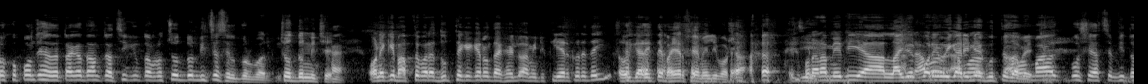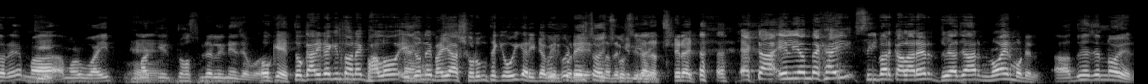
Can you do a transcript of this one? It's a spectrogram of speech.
লক্ষ পঞ্চাশ হাজার টাকা দাম চাচ্ছি কিন্তু আমরা চোদ্দ নিচে সেল করব আর চোদ্দ নিচে? হ্যাঁ। অনেকে ভাবতে পারে দূর থেকে কেন দেখাইলো? আমি একটু ক্লিয়ার করে দেই ওই গাড়িতে ভাইয়ার ফ্যামিলি বসা। ওনারা মেবি লাইভের পরে ওই গাড়ি নিয়ে ঘুরতে যাবে। মা বসে আছে ভিতরে মা আমার ওয়াইফ মাকে একটু হসপিটালে নিয়ে যাব। ওকে তো গাড়িটা কিন্তু অনেক ভালো এই জন্য ভাইয়া শোরুম থেকে ওই গাড়িটা বের করে নিয়ে যাচ্ছে, right. একটা এলিয়ন দেখাই সিলভার কালারের দুই হাজার নয়ের মডেল দুই হাজার নয়ের।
